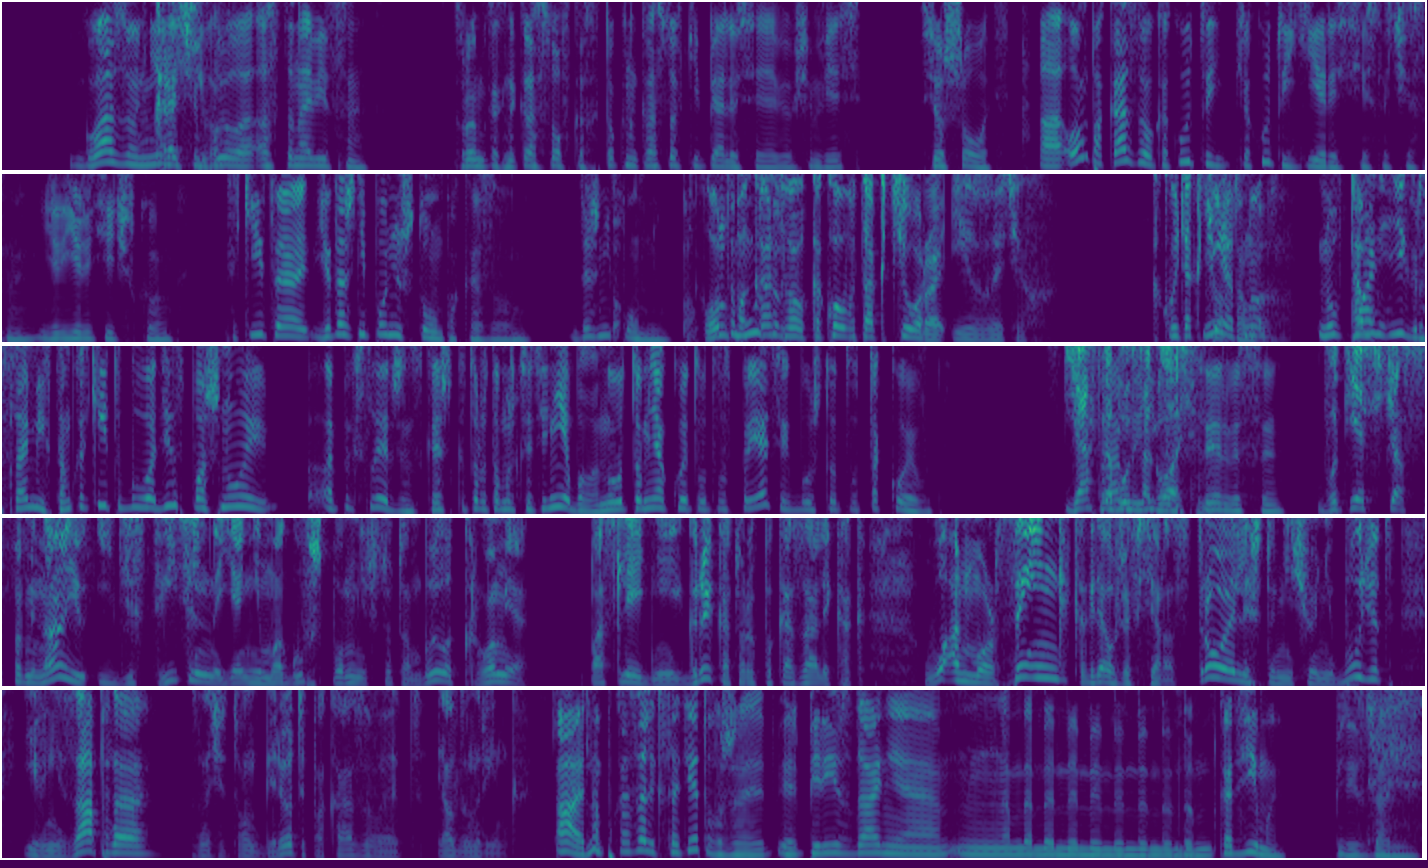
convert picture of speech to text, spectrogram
Глазу не на чем было остановиться, кроме как на кроссовках. Только на кроссовки пялюсь я, в общем, весь. Все шоу. А он показывал какую-то какую ересь, если честно, еретическую. Какие-то... Я даже не помню, что он показывал. Даже не помню. Он Какой-то мусор. показывал какого-то актера из этих. Какой-то актер Нет, там ну, был. Ну, в Там- плане игр самих, там какие-то был один сплошной Apex Legends, конечно, которого там, может, кстати, не было. Но вот у меня какое-то вот восприятие было что-то вот такое вот. Я с тобой Странные игры, согласен. сервисы. Вот я сейчас вспоминаю, и действительно я не могу вспомнить, что там было, кроме последние игры, которые показали как One More Thing, когда уже все расстроились, что ничего не будет, и внезапно, значит, он берет и показывает Elden Ring. А, нам показали, кстати, этого же переиздание Кадзимы. Переиздание.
